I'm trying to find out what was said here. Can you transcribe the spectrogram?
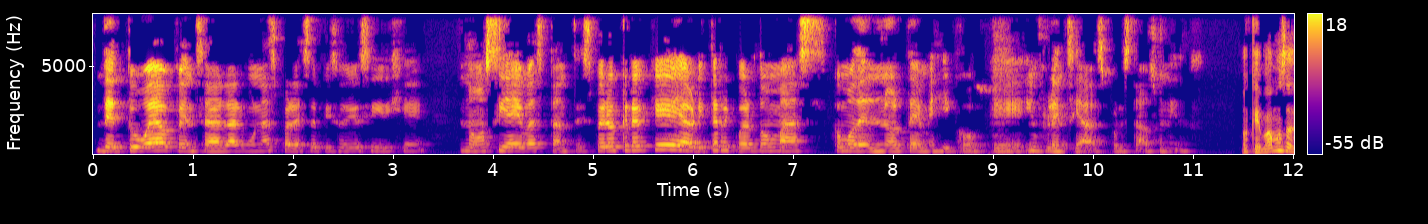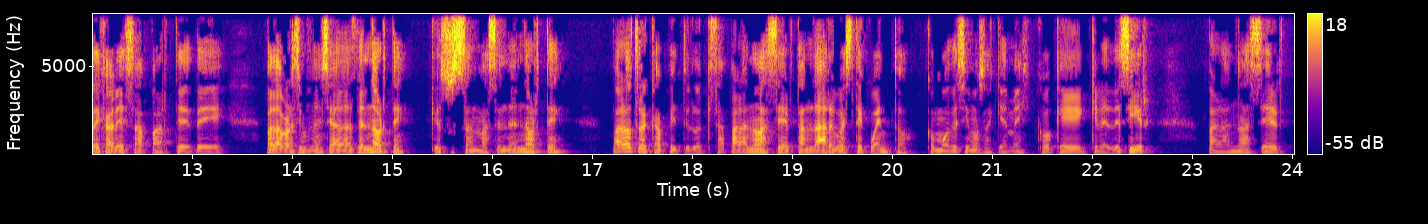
detuve a pensar algunas para este episodio sí dije, no, sí hay bastantes, pero creo que ahorita recuerdo más como del norte de México que influenciadas por Estados Unidos. Ok, vamos a dejar esa parte de palabras influenciadas del norte, que se usan más en el norte, para otro capítulo, quizá para no hacer tan largo este cuento, como decimos aquí en México, que quiere decir, para no hacer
